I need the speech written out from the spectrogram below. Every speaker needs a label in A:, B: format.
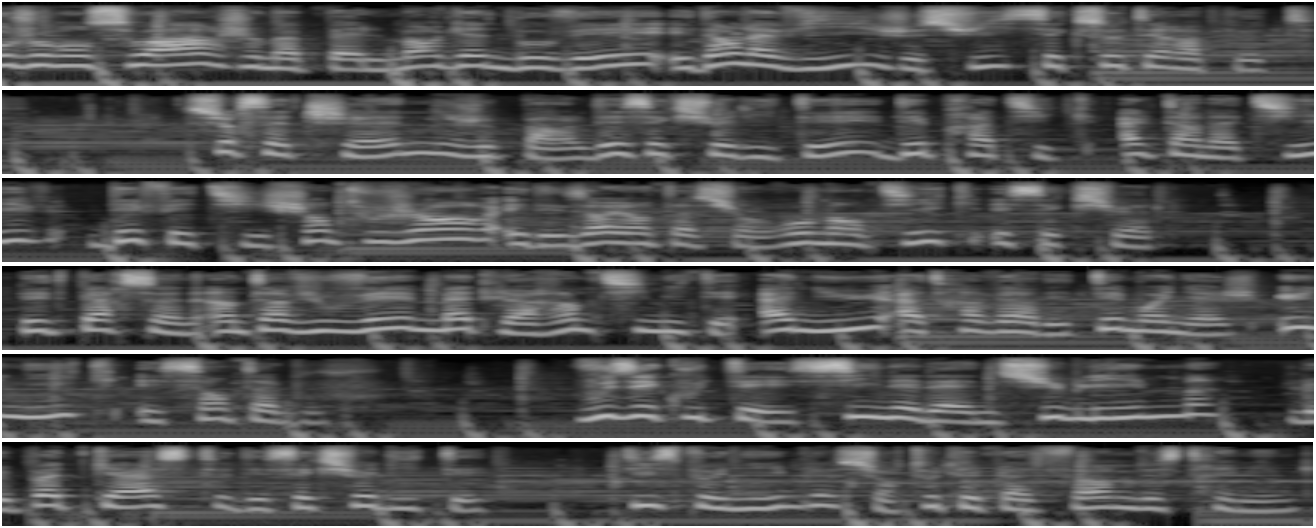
A: Bonjour, bonsoir, je m'appelle Morgane Beauvais et dans la vie, je suis sexothérapeute. Sur cette chaîne, je parle des sexualités, des pratiques alternatives, des fétiches en tout genre et des orientations romantiques et sexuelles. Les personnes interviewées mettent leur intimité à nu à travers des témoignages uniques et sans tabou. Vous écoutez Cinéden Sublime, le podcast des sexualités, disponible sur toutes les plateformes de streaming.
